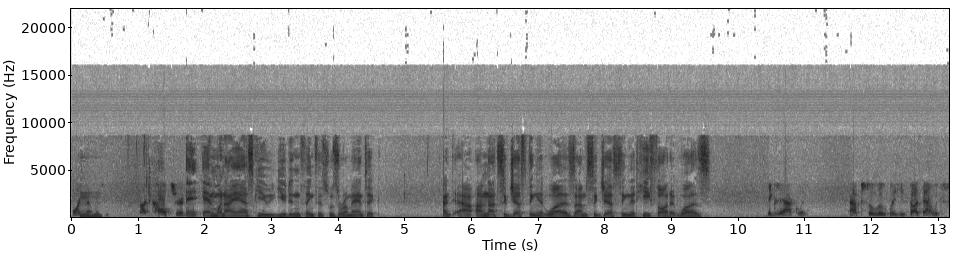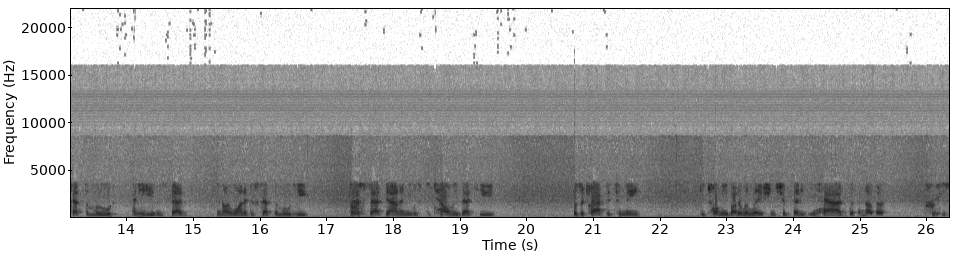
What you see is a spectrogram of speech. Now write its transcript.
point. Mm-hmm. That was not cultured. And, and, when I ask you, you didn't think this was romantic. I'm not suggesting it was. I'm suggesting that he thought it was. Exactly. Absolutely. He thought that would set the mood, and he even said, you know, I wanted to set the mood. He first sat down and he was to tell me that he was attracted to me. He told me about a relationship that he had with another priest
